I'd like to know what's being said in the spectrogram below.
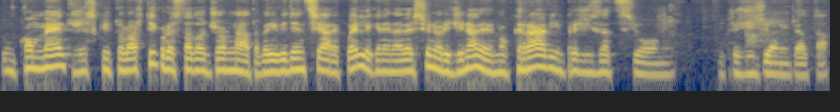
un commento, c'è scritto l'articolo è stato aggiornato per evidenziare quelle che nella versione originale erano gravi imprecisazioni, imprecisioni in realtà.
